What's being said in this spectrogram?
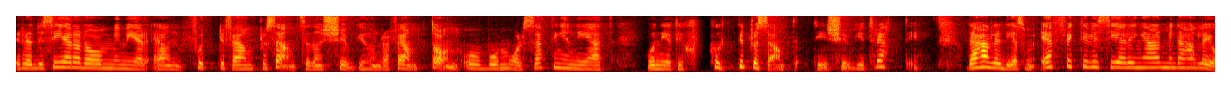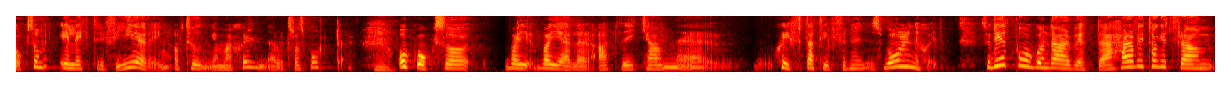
reducera dem med mer än 45 procent sedan 2015 och vår målsättning är att gå ner till 70 procent till 2030. Det handlar dels om effektiviseringar, men det handlar också om elektrifiering av tunga maskiner och transporter. Mm. Och också vad, vad gäller att vi kan eh, skifta till förnyelsebar energi. Så det är ett pågående arbete. Här har vi tagit fram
